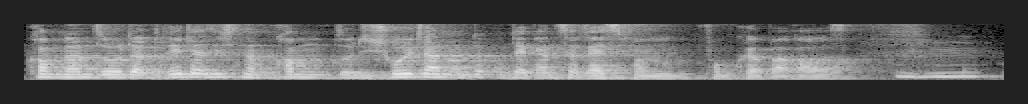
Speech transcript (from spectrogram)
kommt dann so, da dreht er sich und dann kommen so die Schultern und, und der ganze Rest vom, vom Körper raus. Mhm.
